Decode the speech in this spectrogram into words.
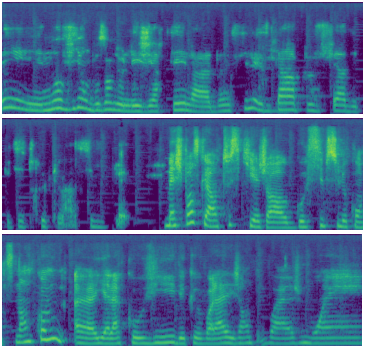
Et nos vies ont besoin de légèreté, là. Donc, si les stars peuvent faire des petits trucs, là, s'il vous plaît. Mais je pense que tout ce qui est genre gossip sur le continent, comme euh, il y a la COVID et que voilà, les gens voyagent moins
